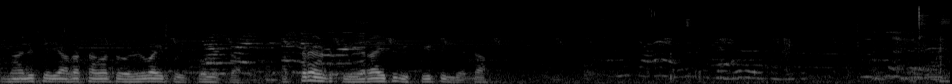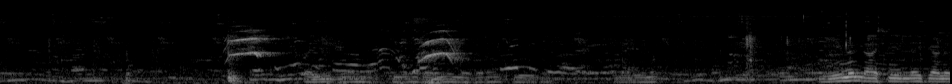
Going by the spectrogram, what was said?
എന്നാലും ശരി അതൊക്കെ അങ്ങോട്ട് ഒഴിവായി പോയിക്കോളൂ കേട്ടോ അത്ര അങ്ങോട്ട് ക്ലിയർ ആയിട്ട് കിട്ടിയിട്ടില്ല കേട്ടോ മീനൻ രാശിയിലേക്കാണ്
